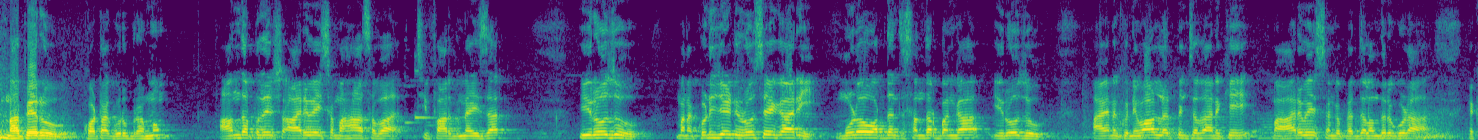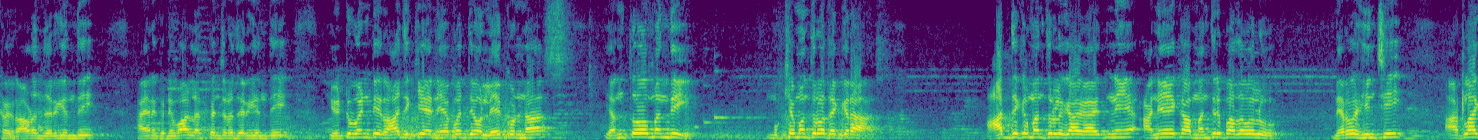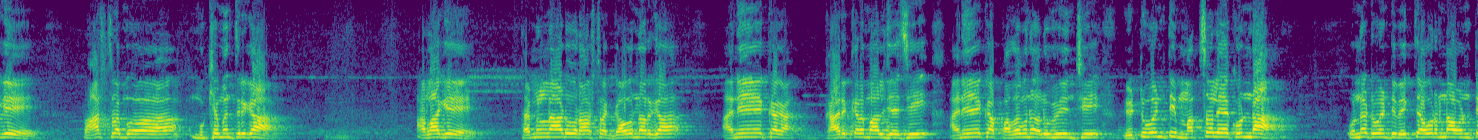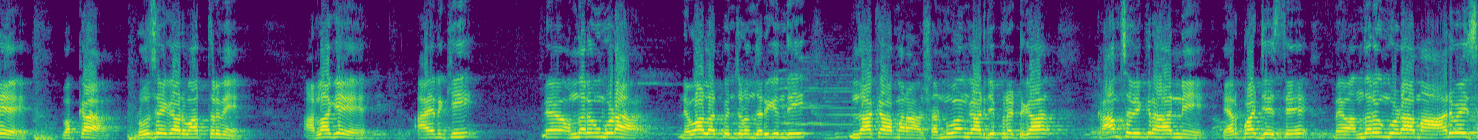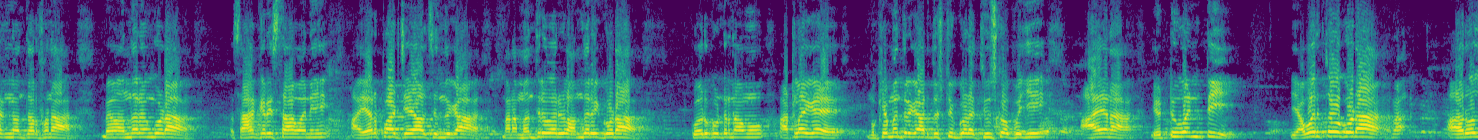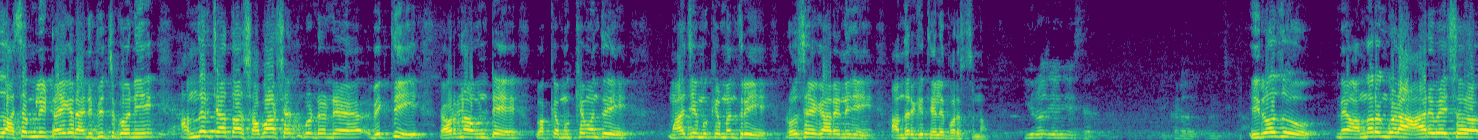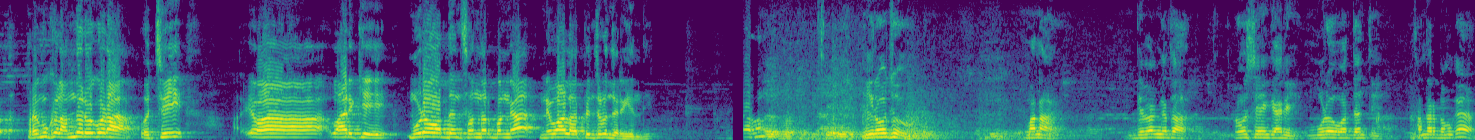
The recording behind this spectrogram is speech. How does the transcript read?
నా పేరు Kota Gurubrahmam. Andhra Pradesh Aryavysya Mahasabha chief organizer. ఈరోజు మన కొణిజేటి రోసే గారి మూడవ వర్ధంతి సందర్భంగా ఈరోజు ఆయనకు నివాళులు అర్పించడానికి మా ఆర్యవైశ్య సంఘ పెద్దలందరూ కూడా ఇక్కడికి రావడం జరిగింది. ఆయనకు నివాళులు అర్పించడం జరిగింది. ఎటువంటి రాజకీయ నేపథ్యం లేకుండా ఎంతోమంది ముఖ్యమంత్రుల దగ్గర ఆర్థిక మంత్రులుగా కానీ అనేక మంత్రి పదవులు నిర్వహించి అట్లాగే రాష్ట్ర ముఖ్యమంత్రిగా అలాగే తమిళనాడు రాష్ట్ర గవర్నర్గా అనేక కార్యక్రమాలు చేసి అనేక పదవును అనుభవించి ఎటువంటి మచ్చ లేకుండా ఉన్నటువంటి వ్యక్తి ఎవరన్నా ఉంటే ఒక్క రోసే గారు మాత్రమే. అలాగే ఆయనకి మేము అందరం కూడా నివాళులర్పించడం జరిగింది. ఇందాక మన షణ్ముఖం గారు చెప్పినట్టుగా కాంస విగ్రహాన్ని ఏర్పాటు చేస్తే మేమందరం కూడా మా ఆర్వై సంఘం తరఫున మేమందరం కూడా సహకరిస్తామని ఆ ఏర్పాటు చేయాల్సిందిగా మన మంత్రివర్యులు అందరికీ కూడా కోరుకుంటున్నాము. అట్లాగే ముఖ్యమంత్రి గారి దృష్టికి కూడా తీసుకోపోయి ఆయన ఎటువంటి ఎవరితో కూడా ఆ రోజు అసెంబ్లీ టైగర్ అనిపించుకొని అందరి చేత శభాష్ అనుకుంటున్న వ్యక్తి ఎవరైనా ఉంటే ఒక్క ముఖ్యమంత్రి మాజీ ముఖ్యమంత్రి రోసయ్య గారని అందరికీ తెలియపరుస్తున్నాం. ఈరోజు ఏం చేశారు? ఇక్కడ ఈరోజు మేము అందరం కూడా ఆర్యవేశ ప్రముఖులు అందరూ కూడా వచ్చి వారికి మూడో వర్ధంతి సందర్భంగా నివాళులు అర్పించడం జరిగింది. ఈరోజు మన దివంగత రోసయ్య గారి మూడవ వర్ధంతి సందర్భంగా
